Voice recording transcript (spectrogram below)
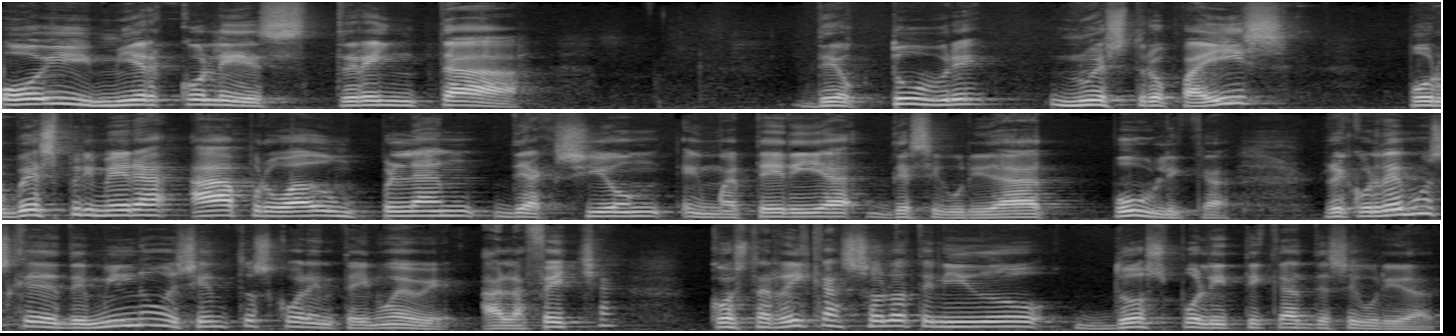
Hoy, miércoles 30 de octubre, nuestro país por vez primera ha aprobado un plan de acción en materia de seguridad pública. Recordemos que desde 1949 a la fecha, Costa Rica solo ha tenido dos políticas de seguridad.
